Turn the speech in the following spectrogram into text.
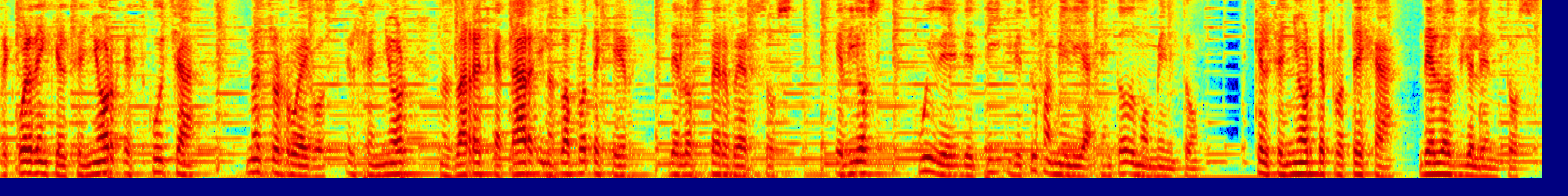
Recuerden que el Señor escucha nuestros ruegos. El Señor nos va a rescatar y nos va a proteger de los perversos. Que Dios cuide de ti y de tu familia en todo momento. Que el Señor te proteja de los violentos.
